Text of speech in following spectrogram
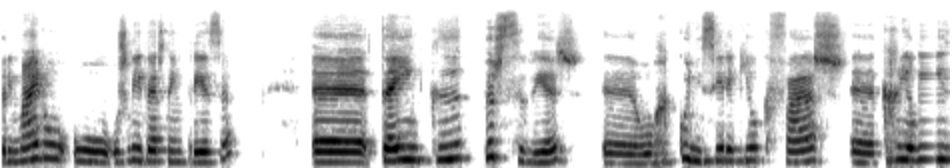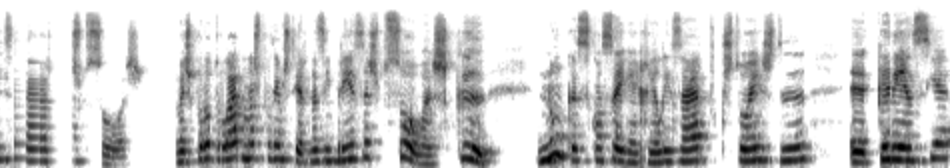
primeiro o, os líderes da empresa uh, têm que perceber uh, ou reconhecer aquilo que faz, que realiza as pessoas. Mas por outro lado, nós podemos ter nas empresas pessoas que nunca se conseguem realizar por questões de carência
